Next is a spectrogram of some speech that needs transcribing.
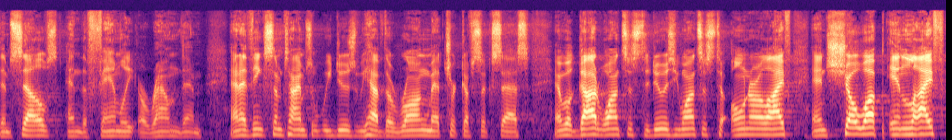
themselves and the family around them. And I think sometimes what we do is we have the wrong metric of success. And what God wants us to do is He wants us to own our life and show up in life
